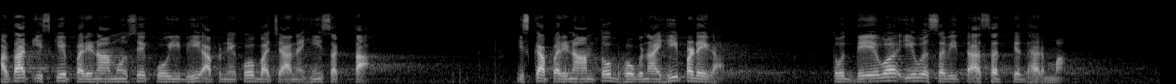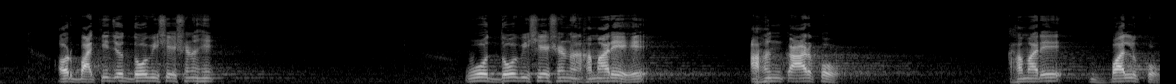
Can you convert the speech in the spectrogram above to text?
अर्थात इसके परिणामों से कोई भी अपने को बचा नहीं सकता। इसका परिणाम तो भोगना ही पड़ेगा। तो देव इव सविता सत्य धर्म। और बाकी जो दो विशेषण हैं, वो दो विशेषण हमारे अहंकार को, हमारे बल को,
